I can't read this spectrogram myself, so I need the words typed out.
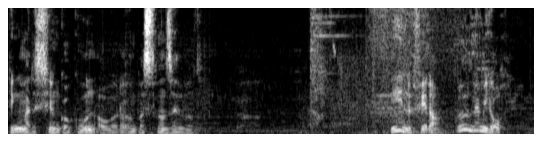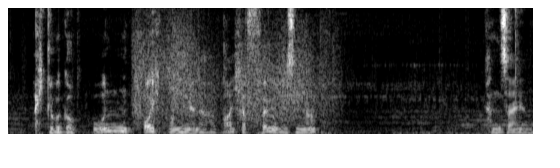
Denke mal, dass hier ein Gorgonauge oder irgendwas drin sein wird. Nee, eine Feder. Ja, nehme ich auch. Ich glaube, Gorgonen brauche ich gar nicht mehr. Da war ich ja voll gewesen, ne? Kann sein.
